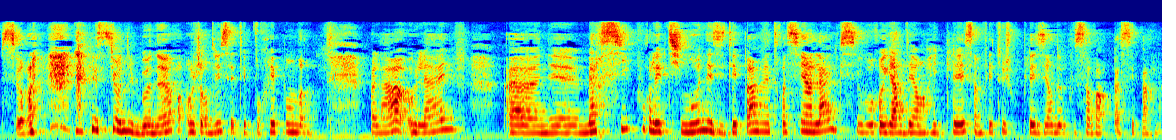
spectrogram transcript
sur la question du bonheur. Aujourd'hui, c'était pour répondre voilà, au live. Euh, merci pour les petits mots. N'hésitez pas à mettre aussi un like si vous regardez en replay. Ça me fait toujours plaisir de vous savoir passer par là.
